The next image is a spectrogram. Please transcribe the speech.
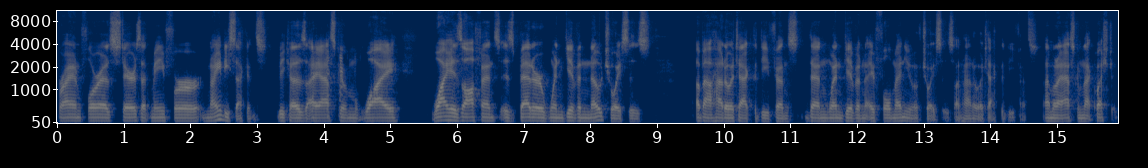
Brian Flores stares at me for 90 seconds because I ask him why why his offense is better when given no choices about how to attack the defense than when given a full menu of choices on how to attack the defense. I'm going to ask him that question.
